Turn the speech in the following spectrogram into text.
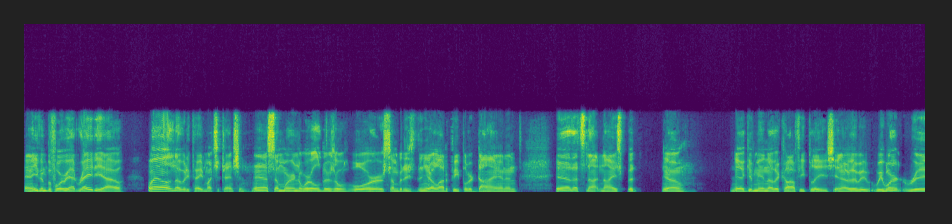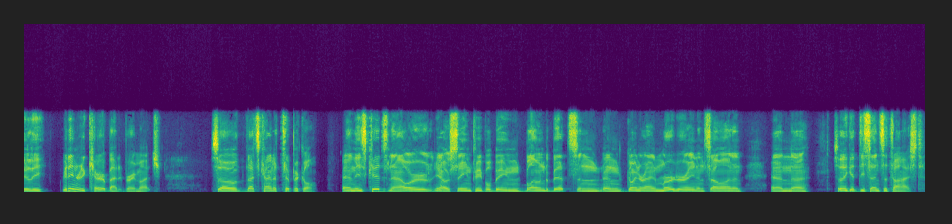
and even before we had radio, Well, nobody paid much attention. Yeah, somewhere in the world there's a war, or somebody's, you know, a lot of people are dying, and yeah, that's not nice. But you know, yeah, give me another coffee, please. You know, we we weren't really, we didn't really care about it very much. So that's kind of typical. And these kids now are, you know, seeing people being blown to bits and, and going around murdering and so on, and and uh, so they get desensitized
